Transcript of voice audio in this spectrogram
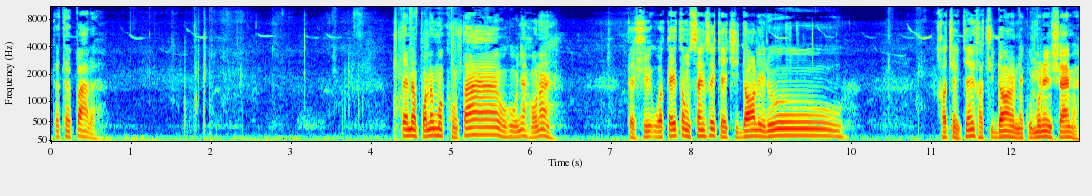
từ từ ba rồi đây là bỏ lên một khổng ta hồ nhà hồ nàyแต่是我带动三岁才去到的喽，เขาจังจังเขา去到呢，กูไม่ได้ใช่มา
